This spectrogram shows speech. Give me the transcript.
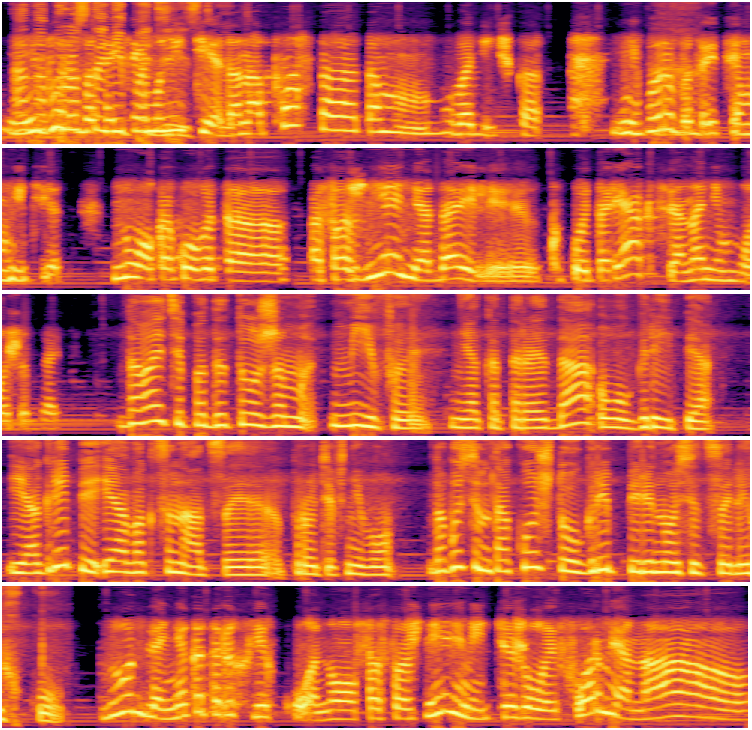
она не выработается иммунитет. Она просто там водичка. Не выработается иммунитет. Но какого-то осложнения, да, или какой-то реакции она не может дать. Давайте подытожим мифы некоторые, да, о гриппе. И о гриппе, и о вакцинации против него. Допустим, такой, что грипп переносится легко. Ну, для некоторых легко, но с осложнениями и тяжелой форме она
